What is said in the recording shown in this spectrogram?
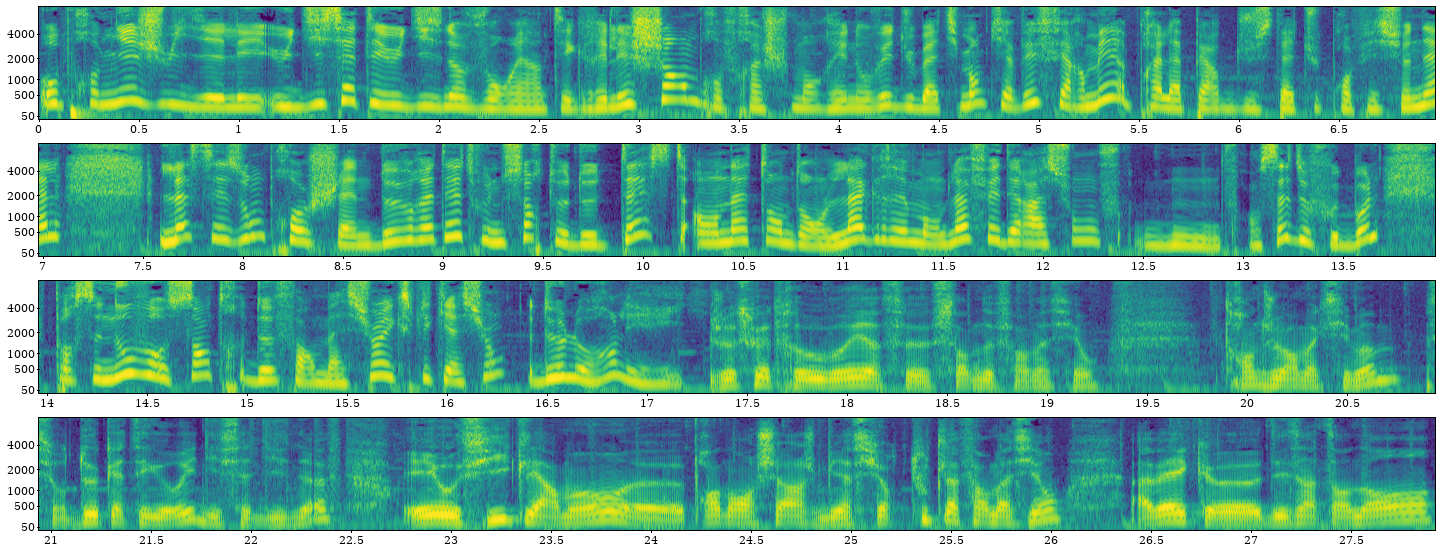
au 1er juillet. Les U17 et U19 vont réintégrer les chambres fraîchement rénovées du bâtiment qui avait fermé après la perte du statut professionnel. La saison prochaine devrait être une sorte de test en attendant l'agrément de la Fédération française de football pour ce nouveau centre de formation. Explication de Laurent Léry. Je souhaiterais ouvrir ce centre de formation 30 joueurs maximum sur deux catégories, 17-19, et aussi clairement euh, prendre en charge bien sûr toute la formation avec euh, des intendants,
